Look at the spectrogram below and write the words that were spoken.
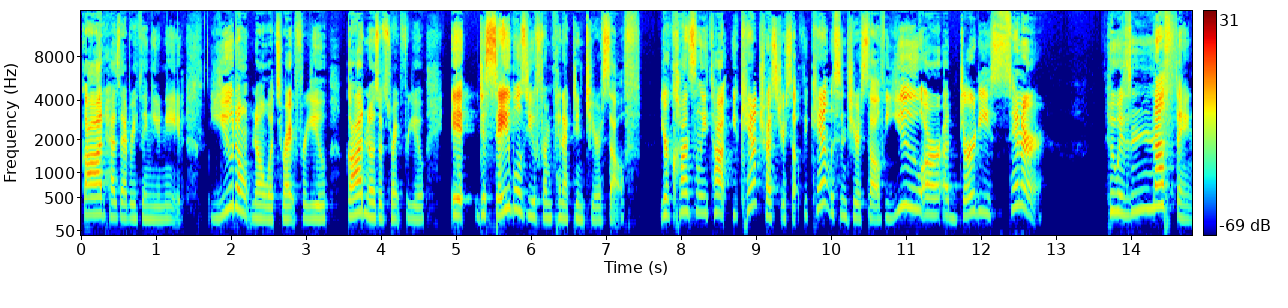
God has everything you need. You don't know what's right for you. God knows what's right for you. It disables you from connecting to yourself. You're constantly taught you can't trust yourself. You can't listen to yourself. You are a dirty sinner who is nothing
